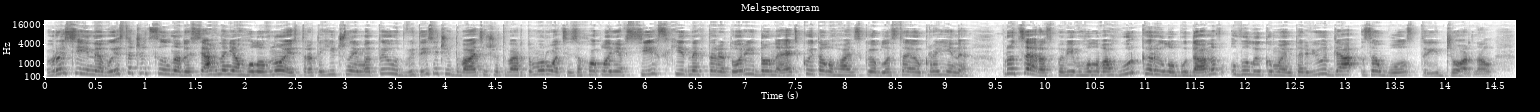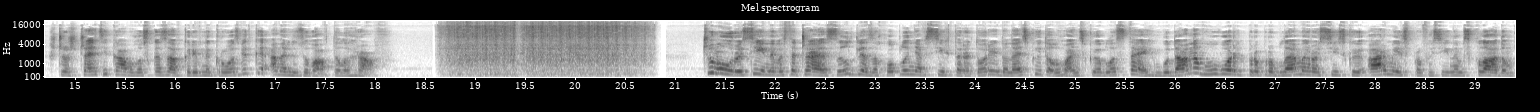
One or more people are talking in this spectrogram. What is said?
В Росії не вистачить сил на досягнення головної стратегічної мети у 2024 році захоплення всіх східних територій Донецької та Луганської областей України. Про це розповів голова ГУР Кирило Буданов у великому інтерв'ю для The Wall Street Journal. Що ще цікавого сказав керівник розвідки, аналізував телеграф. Чому у Росії не вистачає сил для захоплення всіх територій Донецької та Луганської областей? Буданов говорить про проблеми російської армії з професійним складом,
